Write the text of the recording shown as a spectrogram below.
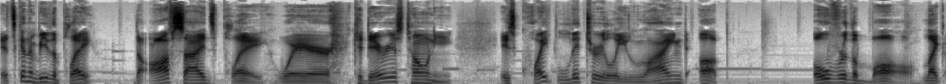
it's going to be the play, the offsides play, where Kadarius Toney is quite literally lined up over the ball, like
